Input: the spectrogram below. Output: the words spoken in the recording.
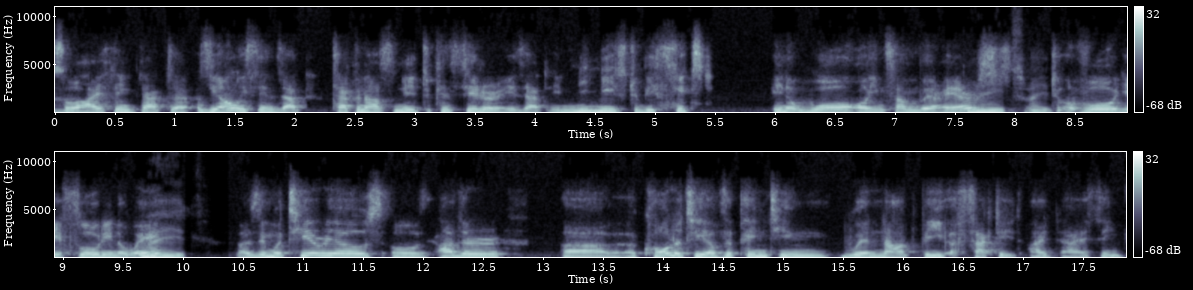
So I think that uh, the only thing that taikonauts need to consider is that it ne- needs to be fixed in a wall or in somewhere else Right, right. to avoid it floating away right. uh, the materials or other uh, quality of the painting will not be affected, I, I think,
